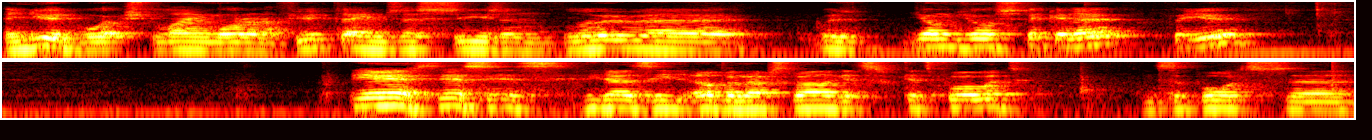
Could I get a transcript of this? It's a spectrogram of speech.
And you had watched Langwarrin a few times this season. Lou, uh, was young Joe sticking out for you? Yes, yes, yes. He does. He opens up well, gets gets forward, and supports. Uh,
